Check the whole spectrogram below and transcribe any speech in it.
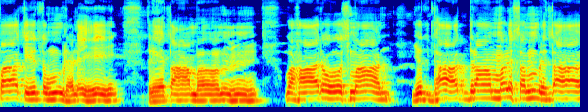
पाति तुम ऋणे प्रियताम वहारोस्मान युद्धात ब्राह्मण समृता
